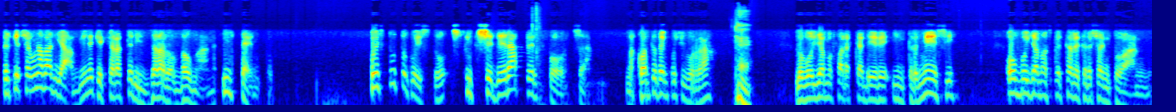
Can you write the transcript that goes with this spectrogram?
perché c'è una variabile che caratterizza la roba umana, il tempo. Questo, tutto questo succederà per forza, ma quanto tempo ci vorrà? Eh. Lo vogliamo fare accadere in tre mesi o vogliamo aspettare 300 anni?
